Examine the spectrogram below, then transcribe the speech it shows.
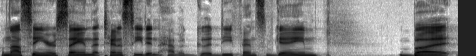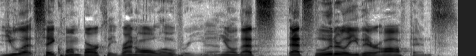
I'm not sitting here saying that Tennessee didn't have a good defensive game, but you let Saquon Barkley run all over you. You know, that's that's literally their offense.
